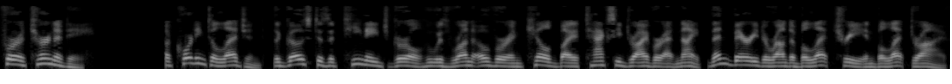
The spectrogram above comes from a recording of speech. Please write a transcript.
for eternity. According to legend, the ghost is a teenage girl who was run over and killed by a taxi driver at night, then buried around a balete tree in Balete Drive.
